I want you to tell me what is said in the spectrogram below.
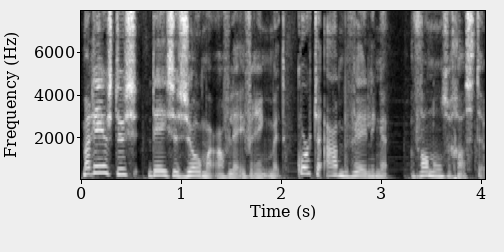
Maar eerst dus deze zomeraflevering met korte aanbevelingen van onze gasten.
